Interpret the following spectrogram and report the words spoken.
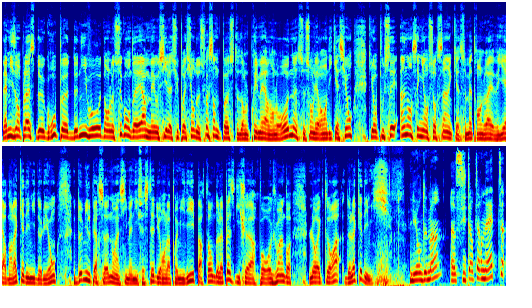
La mise en place de groupes de niveau dans le secondaire, mais aussi la suppression de 60 postes dans le primaire dans le Rhône, ce sont les revendications qui ont poussé un enseignant sur cinq à se mettre en grève hier dans l'Académie de Lyon. 2000 personnes ont ainsi manifesté durant l'après-midi partant de la place Guichard pour rejoindre le rectorat de l'Académie. Lyon demain, un site internet,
